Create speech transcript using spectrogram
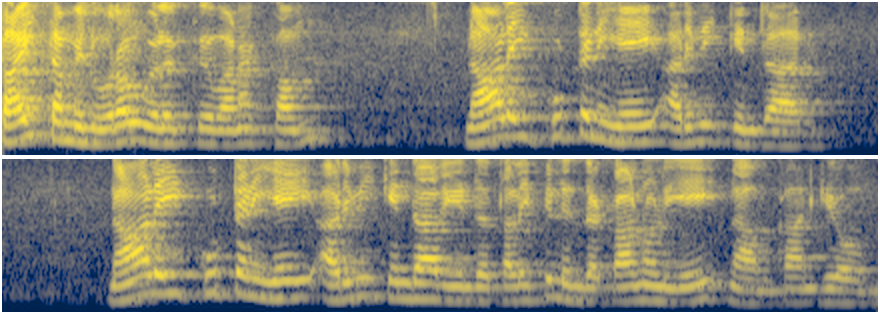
தாய் தமிழ் உறவுகளுக்கு வணக்கம். நாளை கூட்டணியை அறிவிக்கின்றார். நாளை கூட்டணியை அறிவிக்கின்றார் என்ற தலைப்பில் இந்த காணொளியை நாம் காண்கிறோம்.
